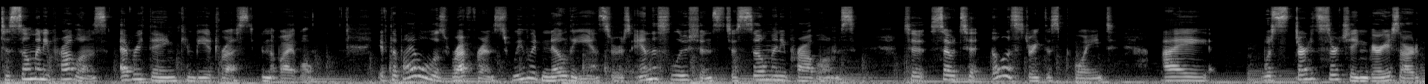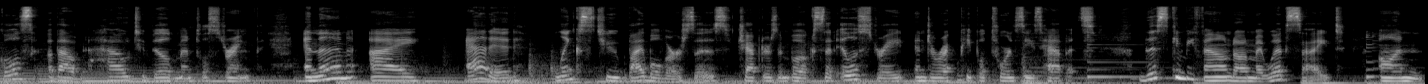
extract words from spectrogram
To so many problems, everything can be addressed in the Bible. If the Bible was referenced, we would know the answers and the solutions to so many problems. To, so, to illustrate this point, I was started searching various articles about how to build mental strength, and then I added links to Bible verses, chapters, and books that illustrate and direct people towards these habits. This can be found on my website on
